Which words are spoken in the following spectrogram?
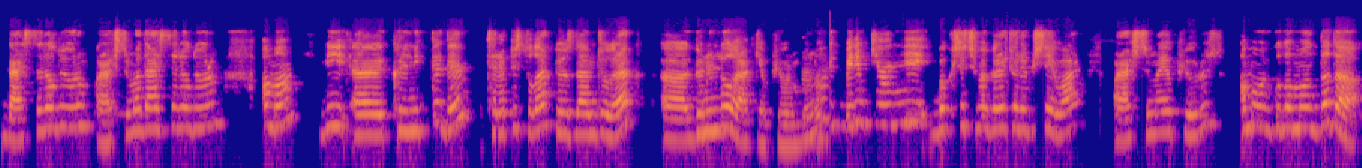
Dersler alıyorum, araştırma dersleri alıyorum. Ama bir e, klinikte de terapist olarak, gözlemci olarak e, gönüllü olarak yapıyorum bunu. Hı. Benim kendi bakış açıma göre şöyle bir şey var. Araştırma yapıyoruz ama uygulamada da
